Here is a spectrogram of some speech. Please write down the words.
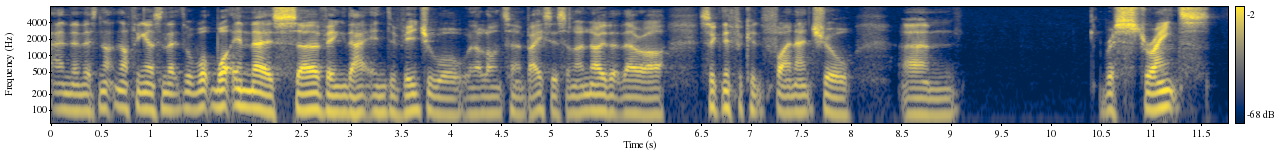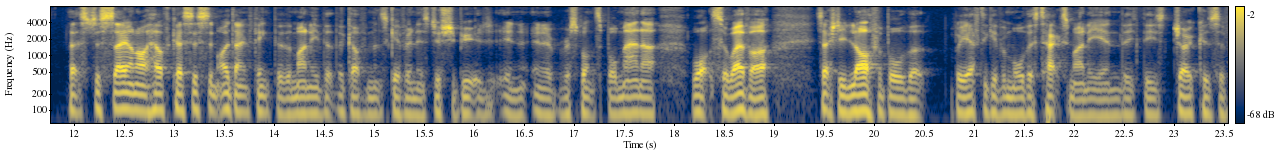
and then there's not, nothing else in there. What, what in there is serving that individual on a long term basis? And I know that there are significant financial um, restraints let's just say on our healthcare system i don't think that the money that the government's given is distributed in, in a responsible manner whatsoever it's actually laughable that we have to give them all this tax money, and the, these jokers have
